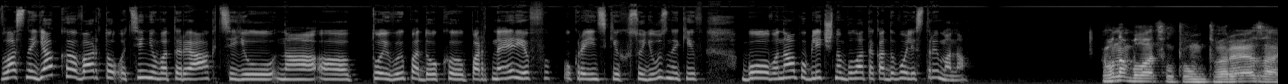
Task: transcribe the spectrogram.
Власне, як варто оцінювати реакцію на е, той випадок партнерів українських союзників, бо вона публічно була така доволі стримана. Вона була цілком твереза,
